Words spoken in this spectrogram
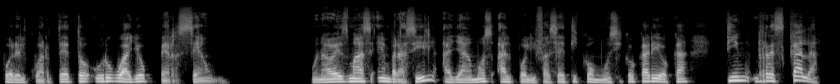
por el cuarteto uruguayo Perseum. Una vez más en Brasil hallamos al polifacético músico carioca Tim Rescala,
